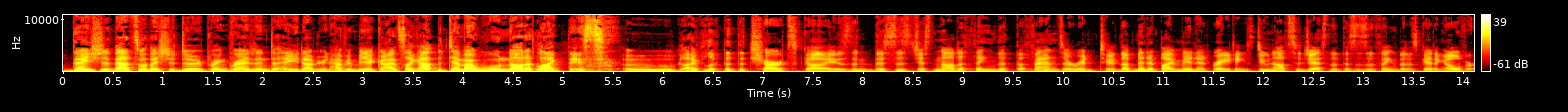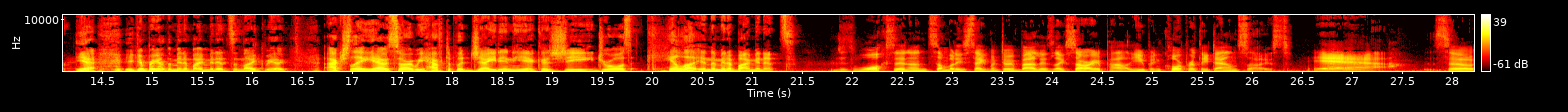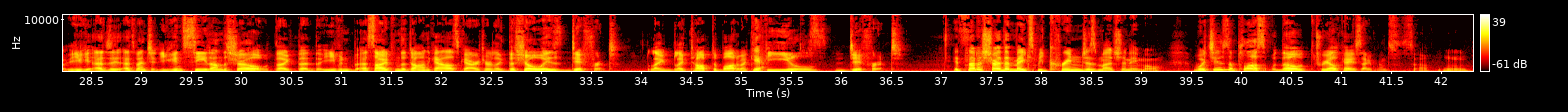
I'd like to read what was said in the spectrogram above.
They should. That's what they should do. Bring Brandon into AEW and have him be a guy. It's like, ah, the demo will not like this. Ooh, I've looked at the charts, guys, and this is just not a thing that the fans are into. The minute by minute ratings do not suggest that this is a thing that is getting over. yeah, you can bring up the minute by minutes and like be like, actually, yeah, sorry, we have to put Jade in here because she draws killer in the minute by minutes. Just walks in on somebody's segment doing badly. It's like, sorry, pal, you've been corporately downsized. Yeah. So you, as, as mentioned, you can see it on the show. Like that, even aside from the Don Callis character, like the show is different. Like like top to bottom, it Yeah. feels different, It's not a show that makes me cringe as much anymore. which is a plus. The whole three LK segments. So mm.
